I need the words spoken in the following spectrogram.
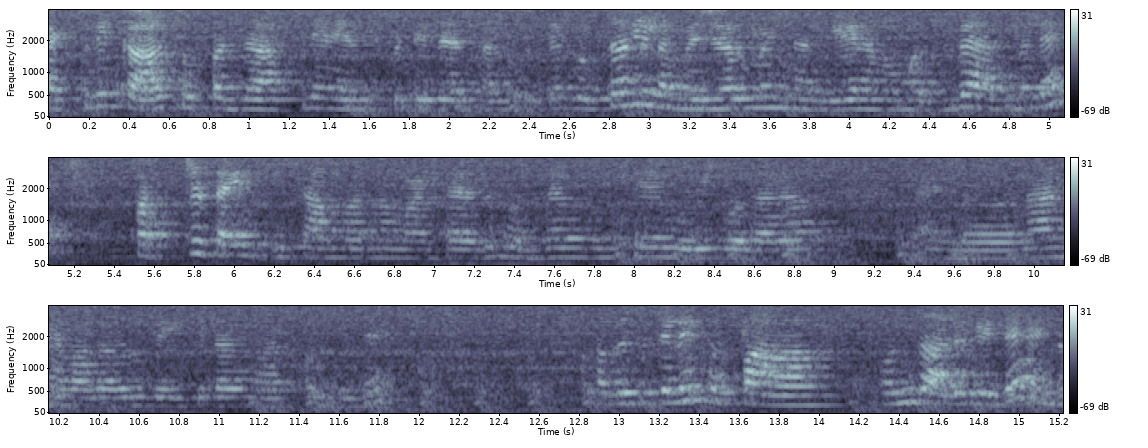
ಆ್ಯಕ್ಚುಲಿ ಕಾಳು ಸ್ವಲ್ಪ ಜಾಸ್ತಿ ನೆನೆಸ್ಬಿಟ್ಟಿದೆ ಅಂತ ಅನ್ಸುತ್ತೆ. ಗೊತ್ತಾಗಲಿಲ್ಲ ಮೆಜರ್ಮೆಂಟ್ ನನಗೆ ನಾನು ಮದುವೆ ಆದಮೇಲೆ ಫಸ್ಟ್ ಟೈಮ್ ಈ ಸಾಂಬಾರನ್ನ ಮಾಡ್ತಾ ಇರೋದು. ಮೊದಲ ಮುಂಚೆ ಊರಿಗೆ ಹೋದಾಗ ಆ್ಯಂಡ್ ನಾನು ಯಾವಾಗಾದರೂ ಬೇಕಿದ್ದಾಗ ಮಾಡ್ಕೊಂಡಿದ್ದೆ. ಅದ್ರ ಜೊತೆನೇ ಸ್ವಲ್ಪ ಒಂದು ಆಲೂಗೆಡ್ಡೆ ಆ್ಯಂಡ್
